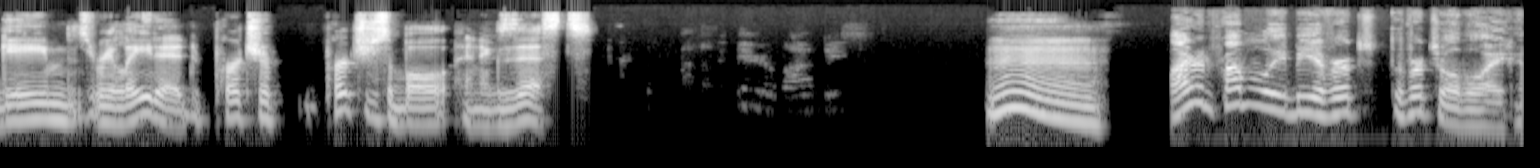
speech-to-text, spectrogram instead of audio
games related, purchase, purchasable, and exists. Hmm. Mine would probably be a, virt- a virtual boy.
